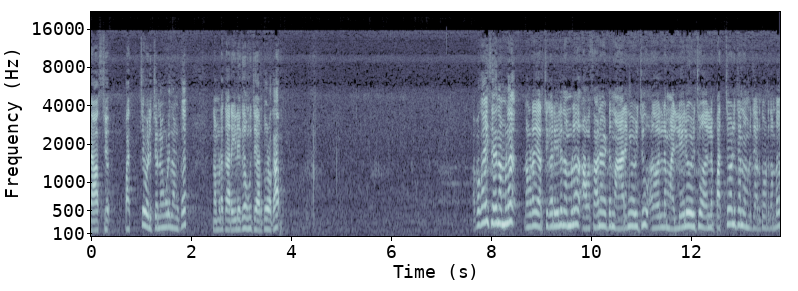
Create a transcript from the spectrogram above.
ലാസ്റ്റ് പച്ച വെളിച്ചെണ്ണയും കൂടി നമുക്ക് നമ്മുടെ കറിയിലേക്ക് നമുക്ക് ചേർത്ത് കൊടുക്കാം. അപ്പൊ കൈസ് നമ്മൾ നമ്മുടെ ഇറച്ചിക്കറിയിൽ നമ്മൾ അവസാനമായിട്ട് നാരങ്ങ ഒഴിച്ചു അതുപോലെ മല്ലിയില ഒഴിച്ചു അതുപോലെ പച്ച വെളിച്ചാണ് നമ്മൾ ചേർത്ത് കൊടുത്തിട്ടുണ്ട്.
